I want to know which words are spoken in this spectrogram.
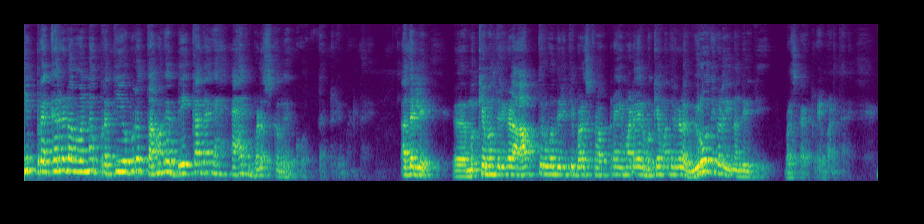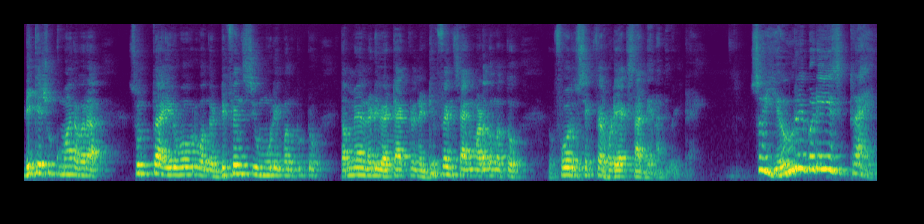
ಈ ಪ್ರಕರಣವನ್ನು ಪ್ರತಿಯೊಬ್ಬರು ತಮಗೆ ಬೇಕಾದಾಗ ಹೇಗೆ ಬಳಸ್ಕೋಬೇಕು ಅಂತ ಟ್ರೈ ಮಾಡ್ತಾರೆ. ಅದರಲ್ಲಿ ಮುಖ್ಯಮಂತ್ರಿಗಳ ಆಪ್ತರು ಒಂದು ರೀತಿ ಬಳಸ್ಕೊಳ್ಳೋಕೆ ಟ್ರೈ ಮಾಡಿದರೆ ಮುಖ್ಯಮಂತ್ರಿಗಳ ವಿರೋಧಿಗಳು ಇನ್ನೊಂದು ರೀತಿ ಬಳಸ್ಕೊಳ್ಳೋಕೆ ಟ್ರೈ ಮಾಡ್ತಾರೆ. ಡಿ ಕೆ ಶಿವಕುಮಾರ್ ಅವರ ಸುತ್ತ ಇರುವವರು ಒಂದು ಡಿಫೆನ್ಸಿವ್ ಮೂಲಿಗೆ ಬಂದ್ಬಿಟ್ಟು ತಮ್ಮ ಮೇಲೆ ನಡೆಯುವ ಅಟ್ಯಾಕ್ಗಳನ್ನ ಡಿಫೆನ್ಸ್ ಹ್ಯಾಂಗ್ ಮಾಡೋದು ಮತ್ತು ಫೋರ್ ಸೆಕ್ಟರ್ ಹೊಡೆಯೋಕ್ಕೆ ಸಾಧ್ಯ ಅಂತ try so everybody is trying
